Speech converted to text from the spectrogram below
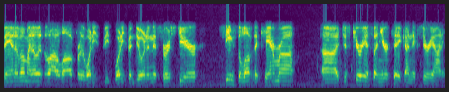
fan of him. I know there's a lot of love for what he's be, what he's been doing in his first year. Seems to love the camera. Uh, just curious on your take on Nick Sirianni.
